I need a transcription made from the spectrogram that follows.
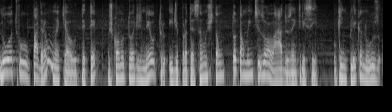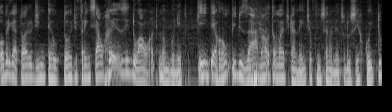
No outro padrão, né, que é o TT, os condutores neutro e de proteção estão totalmente isolados entre si. o que implica no uso obrigatório de interruptor diferencial residual, olha que nome bonito, que interrompe e desarma automaticamente o funcionamento do circuito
